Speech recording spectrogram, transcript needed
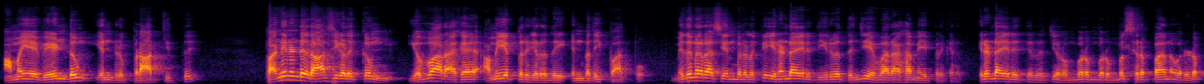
அமைய வேண்டும் என்று பிரார்த்தித்து பன்னிரண்டு ராசிகளுக்கும் எவ்வாறாக அமையப்பெறுகிறது என்பதை பார்ப்போம். மிதுன ராசி என்பவர்களுக்கு இரண்டாயிரத்தி இருபத்தஞ்சு எவ்வாறாக அமையப்பெறுகிறது? இரண்டாயிரத்தி இருபத்தி ரொம்ப ரொம்ப ரொம்ப சிறப்பான வருடம்.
